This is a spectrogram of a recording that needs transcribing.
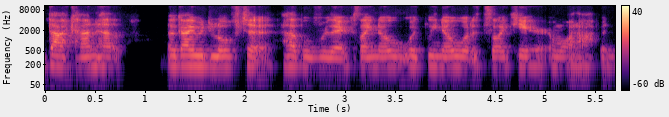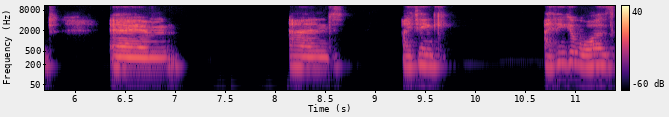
that can help, like I would love to help over there because I know like we know what it's like here and what happened. Um, and I think, I think it was,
